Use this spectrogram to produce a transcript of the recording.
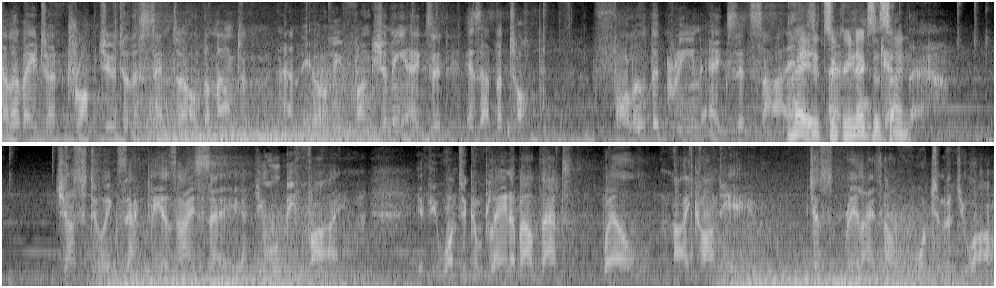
Elevator dropped you to the center of the mountain, and the only functioning exit is at the top. Follow the green exit sign. Hey, it's a green exit sign. There. Just do exactly as I say, and you will be fine. If you want to complain about that, well, I can't hear you. Just realize how fortunate you are.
